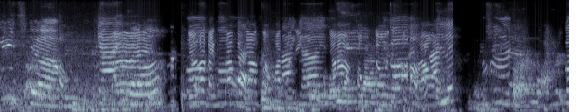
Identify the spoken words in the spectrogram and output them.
Teacher. Là đánh răng nha rửa mặt và đi ngủ nha không chơi được thao Cô,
